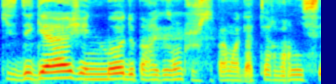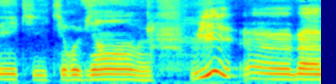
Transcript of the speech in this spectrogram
qui, se dégagent? Il y a une mode, par exemple, je sais pas moi, de la terre vernissée qui, qui revient euh? Oui, bah,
